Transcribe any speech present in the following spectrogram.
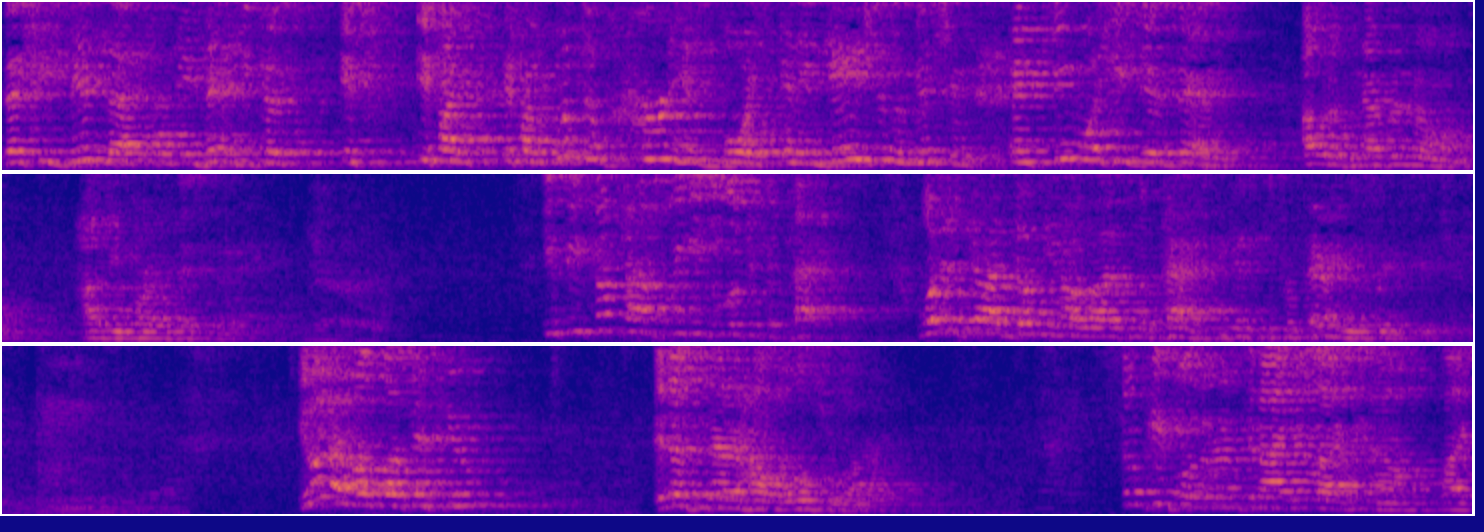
that he did that for me then because if, if, I, if I wouldn't have heard his voice and engaged in the mission and seen what he did then, I would have never known how to be part of this today. You see, sometimes we need to look at the past. What has God done in our lives in the past because he's preparing you for your future? You know what I love about this too? It doesn't matter how old you are. Some people in the room tonight, you're like, you know, like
